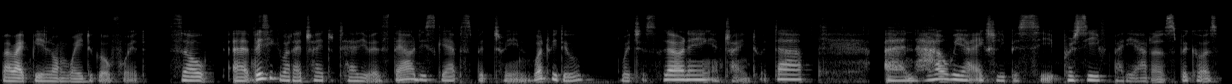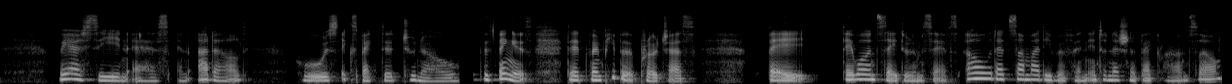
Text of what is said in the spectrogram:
but might be a long way to go for it. So, uh, basically, what I try to tell you is there are these gaps between what we do, which is learning and trying to adapt, and how we are actually perce- perceived by the others because we are seen as an adult who is expected to know. The thing is that when people approach us, they they won't say to themselves, "Oh, that's somebody with an international background." So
